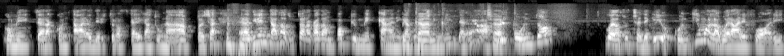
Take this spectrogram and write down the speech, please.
come iniziare a contare, addirittura ho scaricato un'app, cioè era diventata tutta una cosa un po' più meccanica. meccanica. Certo. A quel certo. punto Cosa succede? Che io continuo a lavorare fuori,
